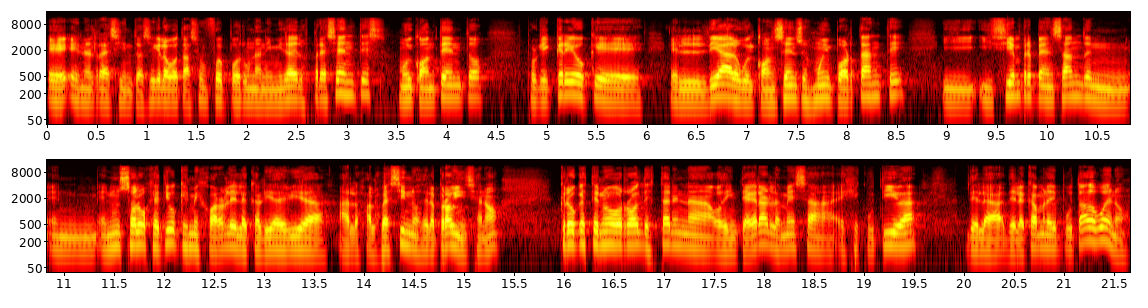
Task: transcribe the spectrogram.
eh, en el recinto. Así que la votación fue por unanimidad de los presentes, muy contento, porque creo que el diálogo, el consenso es muy importante y, siempre pensando en, un solo objetivo que es mejorarle la calidad de vida a los, vecinos de la provincia. ¿no? Creo que este nuevo rol de estar en la, o de integrar la mesa ejecutiva de la, de la Cámara de Diputados, bueno,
